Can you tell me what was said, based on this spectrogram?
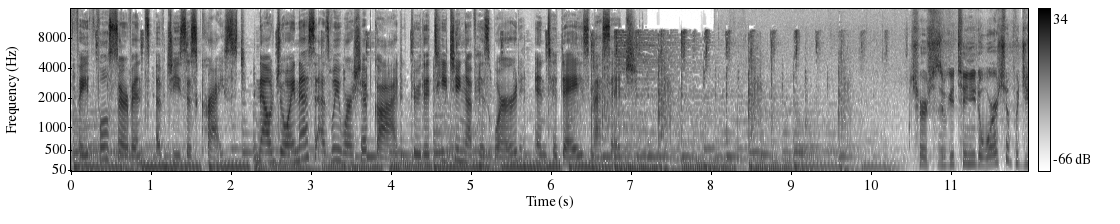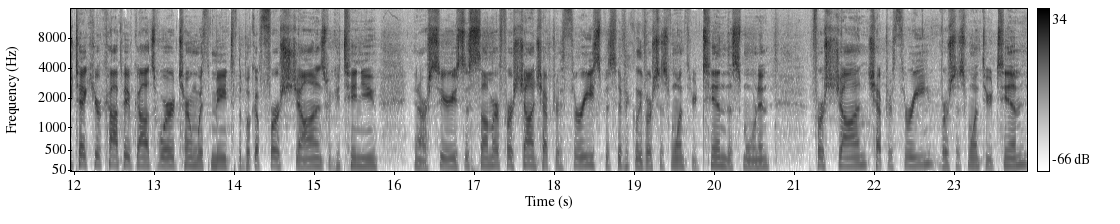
faithful servants of Jesus Christ. Now join us as we worship God through the teaching of His Word in today's message. Church, as we continue to worship, would you take your copy of God's Word, turn with me to the book of First John as we continue in our series this summer. 1 John chapter 3, specifically verses 1 through 10 this morning. 1 John chapter 3, verses 1 through 10.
